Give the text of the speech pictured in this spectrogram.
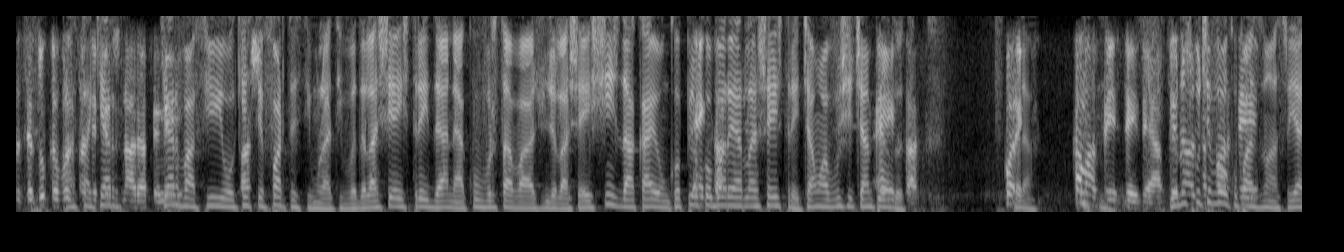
să se ducă vârsta Asta de chiar, pensionare a femeii. chiar va fi o chestie foarte stimulativă. De la 63 de ani, acum vârsta va ajunge la 65, dacă ai un copil, Exact. coboară iar la 63. Ce am avut și ce am pierdut. Exact. Corect. Da. Cam asta este ideea. Pe Eu de nu știu cu altă ce vă parte- ocupați noastră. Ia,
